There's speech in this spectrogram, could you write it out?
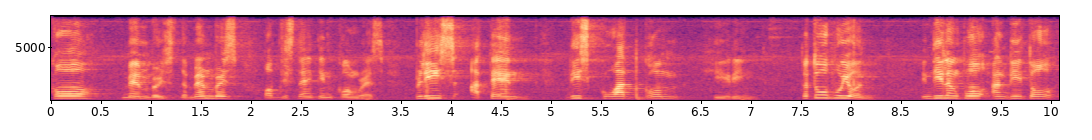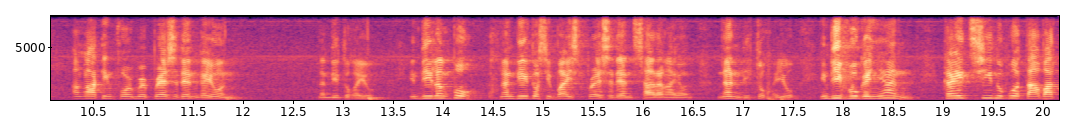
co-members, the members of this 19th Congress, please attend this Quadcom hearing. Totoo po yun. Hindi lang po andito ang ating former president ngayon. Nandito kayo. Hindi lang po nandito si Vice President Sara ngayon. Nandito kayo. Hindi po ganyan. Kahit sino po tapat,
